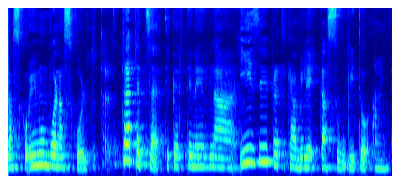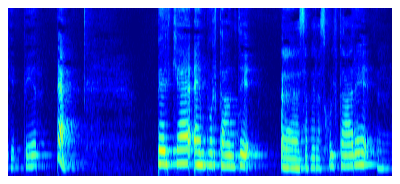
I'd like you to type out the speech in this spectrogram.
ascol- in un buon ascolto. Tre, tre pezzetti per tenerla easy, praticabile da subito anche per te. Perché è importante eh, saper ascoltare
